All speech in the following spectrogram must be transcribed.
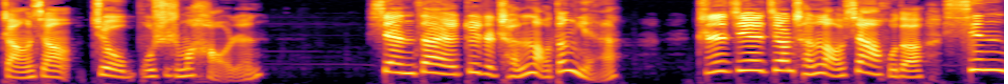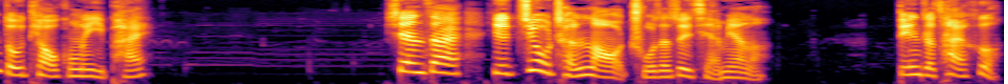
长相就不是什么好人，现在对着陈老瞪眼，直接将陈老吓唬的心都跳空了一拍。现在也就陈老处在最前面了。盯着蔡贺，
